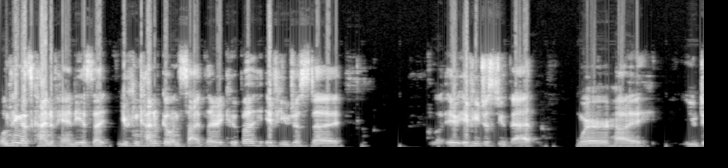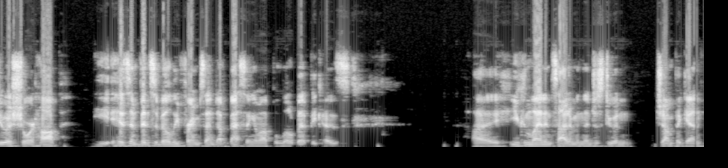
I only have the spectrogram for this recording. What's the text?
One thing that's kind of handy is that you can kind of go inside Larry Koopa if you just uh, if you just do that, where uh, you do a short hop. He, his invincibility frames end up messing him up a little bit because uh, you can land inside him and then just do a jump again.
